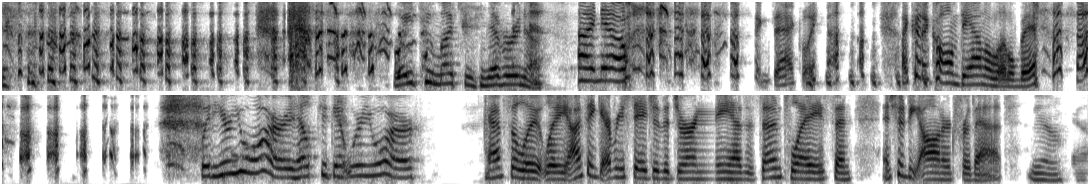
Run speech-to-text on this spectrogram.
way too much is never enough. I know. exactly. I could have calmed down a little bit but here you are. It helped you get where you are. Absolutely. I think every stage of the journey has its own place and and should be honored for that. Yeah. Yeah.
